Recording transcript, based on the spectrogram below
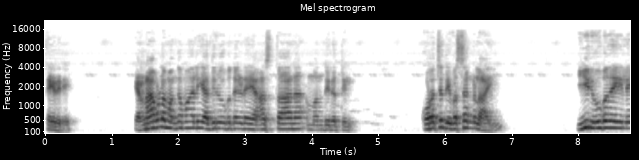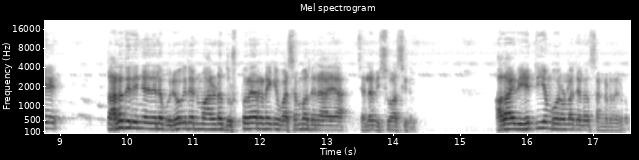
സ്നേഹിതരെ എറണാകുളം അങ്കമാലി അതിരൂപതയുടെ ആസ്ഥാന മന്ദിരത്തിൽ കുറച്ച് ദിവസങ്ങളായി ഈ രൂപതയിലെ തലതിരിഞ്ഞ ചില പുരോഹിതന്മാരുടെ ദുഷ്പ്രേരണയ്ക്ക് വശംബദ്ധരായ ചില വിശ്വാസികൾ അതായത് എ ടി എം പോലുള്ള ചില സംഘടനകളും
